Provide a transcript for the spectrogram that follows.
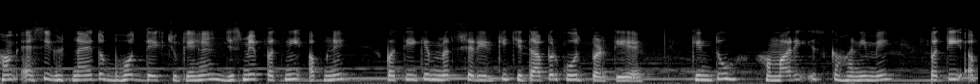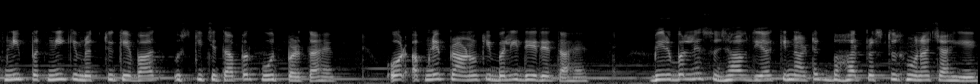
हम ऐसी घटनाएँ तो बहुत देख चुके हैं जिसमें पत्नी अपने पति के मृत शरीर की चिता पर कूद पड़ती है। किंतु हमारी इस कहानी में पति अपनी पत्नी की मृत्यु के बाद उसकी चिता पर कूद पड़ता है और अपने प्राणों की बलि दे देता है। बीरबल ने सुझाव दिया कि नाटक बाहर प्रस्तुत होना चाहिए।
